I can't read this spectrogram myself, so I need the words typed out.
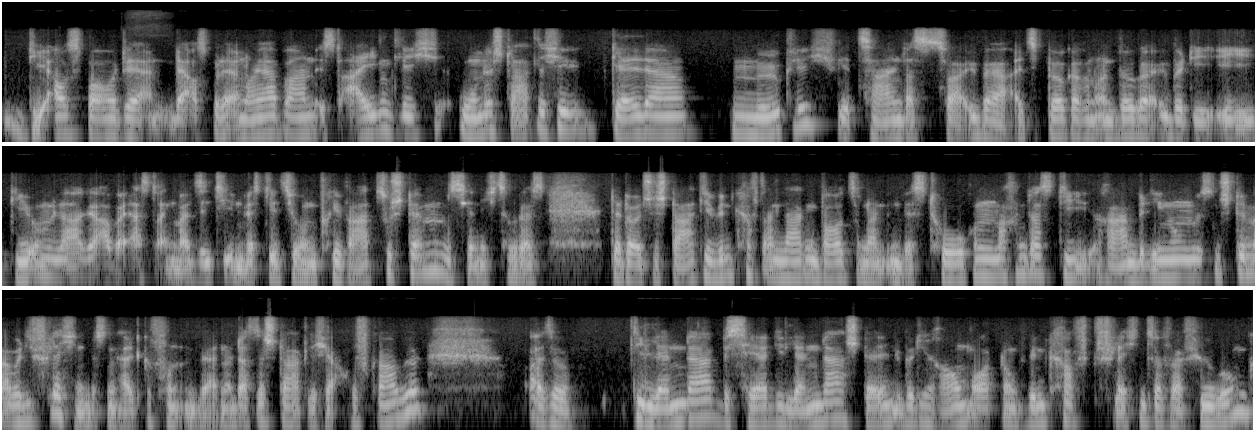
Die Ausbau der, der Ausbau der Erneuerbaren ist eigentlich ohne staatliche Gelder möglich. Wir zahlen das zwar über, als Bürgerinnen und Bürger über die EEG-Umlage, aber erst einmal sind die Investitionen privat zu stemmen. Es ist ja nicht so, dass der deutsche Staat die Windkraftanlagen baut, sondern Investoren machen das. Die Rahmenbedingungen müssen stimmen, aber die Flächen müssen halt gefunden werden. Und das ist staatliche Aufgabe. Also die Länder, bisher die Länder stellen über die Raumordnung Windkraftflächen zur Verfügung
